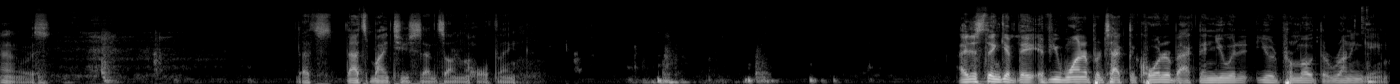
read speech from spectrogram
Anyways, that's that's my two cents on the whole thing. I just think if they if you want to protect the quarterback, then you would you would promote the running game.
